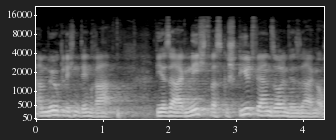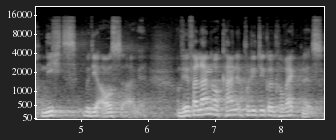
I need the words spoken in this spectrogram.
ermöglichen den Rahmen. Wir sagen nicht, was gespielt werden soll, wir sagen auch nichts über die Aussage. Und wir verlangen auch keine Political Correctness.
